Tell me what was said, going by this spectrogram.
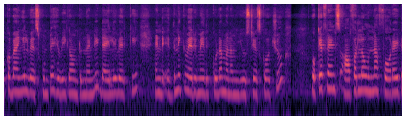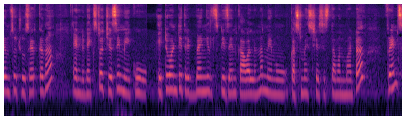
ఒక బ్యాంగిల్ వేసుకుంటే హెవీగా ఉంటుందండి. డైలీ వేర్కి అండ్ ఎథనిక్ వేర్ మీద కూడా మనం యూస్ చేసుకోవచ్చు. ఓకే ఫ్రెండ్స్ ఆఫర్లో ఉన్న ఫోర్ ఐటమ్స్ చూసారు కదా? అండ్ నెక్స్ట్ వచ్చేసి మీకు ఎటువంటి థ్రెడ్ బ్యాంగిల్స్ డిజైన్ కావాలన్నా మేము కస్టమైజ్ చేసిస్తామన్నమాట. ఫ్రెండ్స్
